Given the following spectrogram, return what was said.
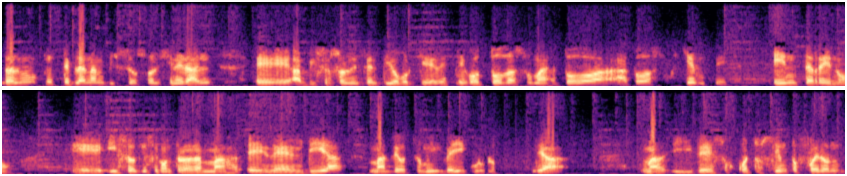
Realmente este plan ambicioso del general, eh, ambicioso en el sentido porque desplegó toda su, ma- toda, a toda su gente en terreno, eh, hizo que se controlaran más en el día más de 8.000 vehículos. Ya más, y de esos 400 fueron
